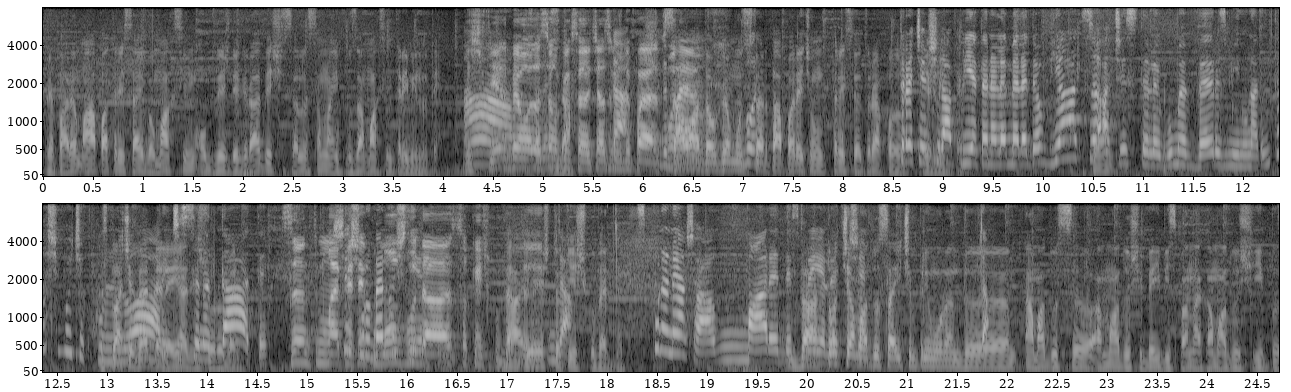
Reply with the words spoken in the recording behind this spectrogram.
Preparăm, apa trebuie să aibă maxim 80 de grade și să lăsăm la infuzat maxim 3 minute. Deci Ah, fierbe, o am lăsăm un pic înțeles. să răcească Da. și după aia Și îl după Sau aia- punem. adăugăm un Bun. sfert apă rece, un 3 sferturi apă Trecem și la fierbinte. prietenele mele de viață, aceste legume verzi minunate. Uitați și voi ce Îți place culoare, verdele? ce Ia zi șurubel. sănătate. Sunt mai Și prieten cu șurubel nu movul, știe. dar să ok și cu Da, verdele. ești Da. ok și cu verde. Spune-ne așa, mare despre Da, ele. tot ce am adus aici, în primul rând, Da. uh, am, adus, uh, am adus și baby spanac, am adus și uh,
